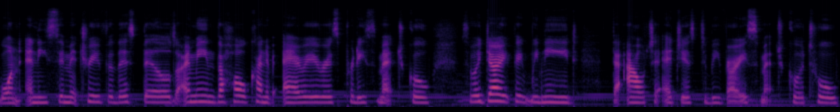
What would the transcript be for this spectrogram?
want any symmetry for this build. I mean, the whole kind of area is pretty symmetrical. So I don't think we need the outer edges to be very symmetrical at all.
